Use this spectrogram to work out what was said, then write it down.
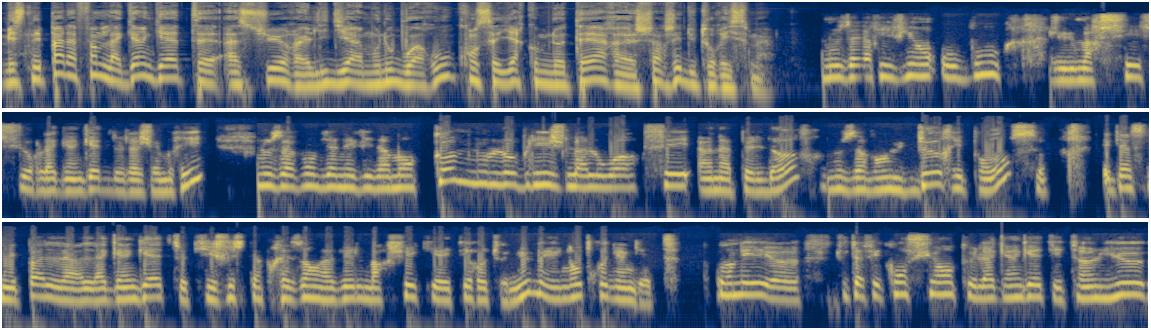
Mais ce n'est pas la fin de la guinguette, assure Lydia Mounouboirou, conseillère communautaire euh, chargée du tourisme nous arrivions au bout du marché sur la guinguette de la Gemmerie. Nous avons bien évidemment, comme nous l'oblige la loi, fait un appel d'offres. Nous avons eu deux réponses. Eh bien, ce n'est pas la, guinguette qui, juste à présent, avait le marché qui a été retenu, mais une autre guinguette. On est euh, tout à fait conscient que la guinguette est un lieu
